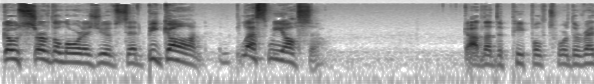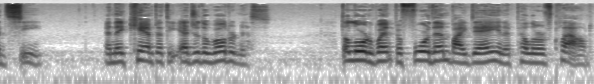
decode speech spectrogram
Go serve the Lord as you have said. Be gone, and bless me also. God led the people toward the Red Sea, and they camped at the edge of the wilderness. The Lord went before them by day in a pillar of cloud,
